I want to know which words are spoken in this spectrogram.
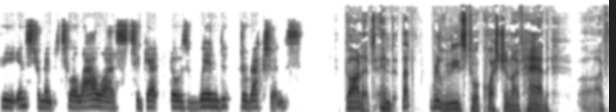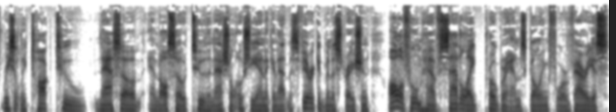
the instrument to allow us to get those wind directions. Got it. And that really leads to a question I've had. Uh, I've recently talked to NASA and also to the National Oceanic and Atmospheric Administration, all of whom have satellite programs going for various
